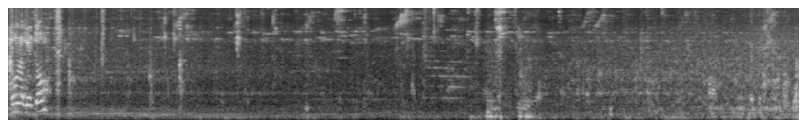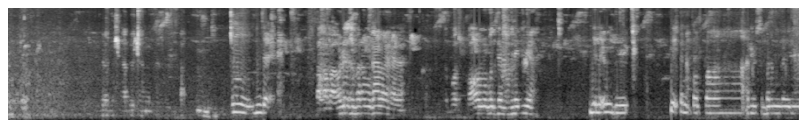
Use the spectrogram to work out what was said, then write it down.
Kung lagi to? Masyado siyang nagsasalita. Hmm. Mm, hindi. Baka mauli sa barangay na. Tapos paulugod sa pamilya. Dili, hindi. Hindi ka na pa, ano sa barangay na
